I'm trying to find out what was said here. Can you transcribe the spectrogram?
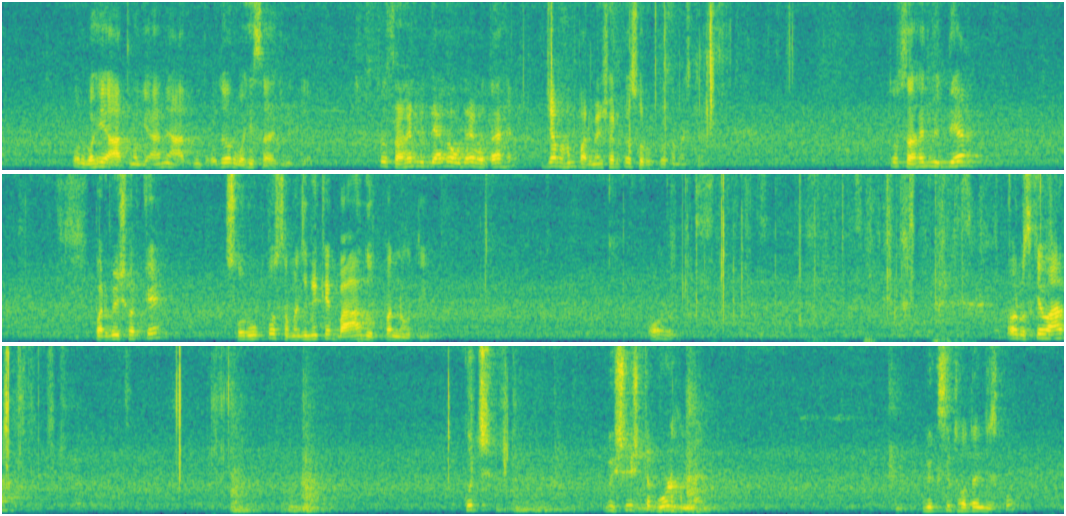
और वही आत्मज्ञान है, आत्मबोध है, और वही सहज विद्या तो सहज विद्या का उदय होता है जब हम परमेश्वर के स्वरूप को समझते हैं। तो सहज विद्या परमेश्वर के स्वरूप को समझने के बाद उत्पन्न होती है। और और उसके बाद कुछ विशिष्ट गुण हमें विकसित होते हैं जिसको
